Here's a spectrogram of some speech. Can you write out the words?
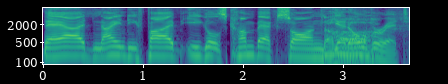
bad 95 Eagles comeback song, Get Oh. Over It.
